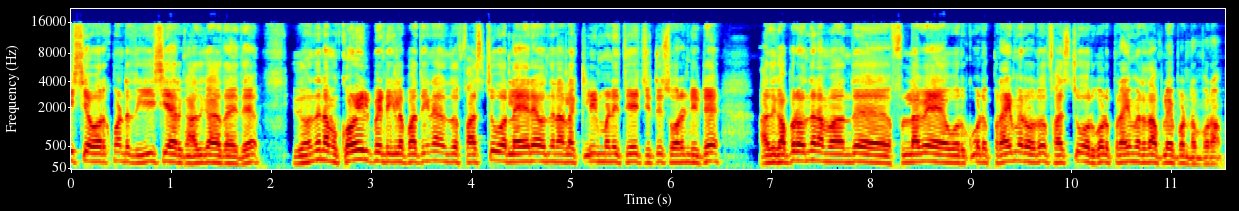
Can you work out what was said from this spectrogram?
ஈஸியாக ஒர்க் பண்ணுறதுக்கு ஈஸியாக இருக்கும். அதுக்காக தான் இது. இது வந்து நம்ம கோயில் பெயிண்டிங்கில் பார்த்தீங்கன்னா இந்த ஃபஸ்ட்டு ஒரு லேயரே வந்து நல்லா க்ளீன் பண்ணி தேய்ச்சிட்டு சுரண்டிட்டு அதுக்கப்புறம் வந்து நம்ம வந்து ஃபுல்லாகவே ஒரு கோடு ப்ரைமர் ஒரு ஃபஸ்ட்டு ஒரு கோடு ப்ரைமர் தான் அப்ளை பண்ண போகிறோம்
